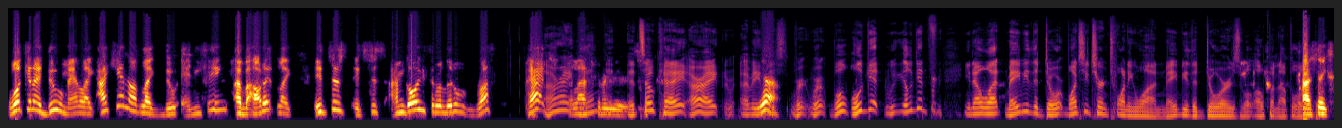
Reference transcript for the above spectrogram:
what can i do man like i cannot like do anything about it like it just it's just i'm going through a little rough patch All right, the last man. three years It's okay. All right. I mean, Yeah. we're, we're, we'll we'll get you'll get. You know what? Maybe the door once you turn 21, maybe the doors will open up a little. i think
